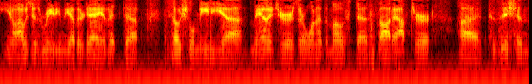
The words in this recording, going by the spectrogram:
you know, I was just reading the other day that uh, social media managers are one of the most uh, sought after uh, positions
